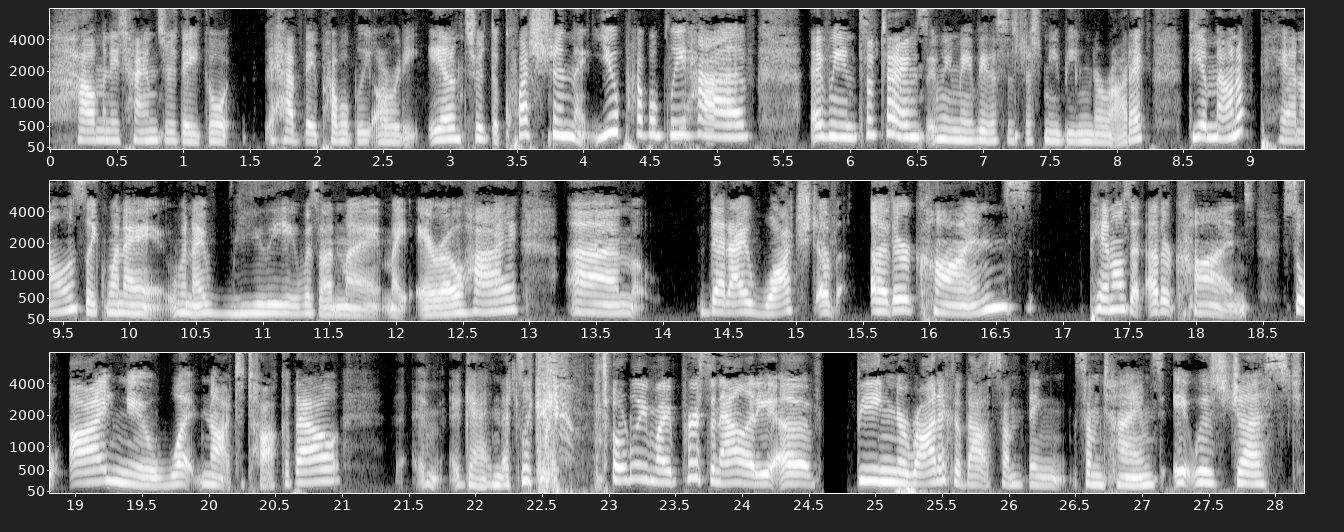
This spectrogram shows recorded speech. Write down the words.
how many times are they go have they probably already answered the question that you probably have? I mean sometimes i mean maybe this is just me being neurotic. The amount of panels like when i when i really was on my my arrow high um that i watched of other cons panels at other cons. So i knew what not to talk about. Um, again that's like totally my personality of being neurotic about something sometimes. It was just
